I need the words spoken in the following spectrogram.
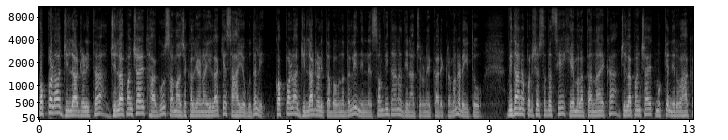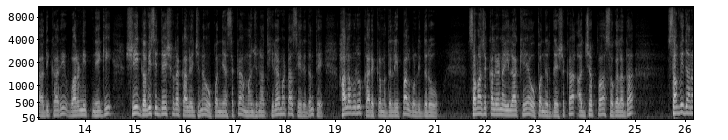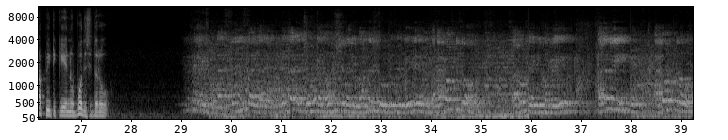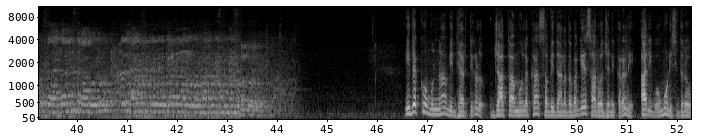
ಕೊಪ್ಪಳ ಜಿಲ್ಲಾಡಳಿತ, ಜಿಲ್ಲಾ ಪಂಚಾಯತ್ ಹಾಗೂ ಸಮಾಜ ಕಲ್ಯಾಣ ಇಲಾಖೆ ಸಹಯೋಗದಲ್ಲಿ ಕೊಪ್ಪಳ ಜಿಲ್ಲಾಡಳಿತ ಭವನದಲ್ಲಿ ನಿನ್ನೆ ಸಂವಿಧಾನ ದಿನಾಚರಣೆ ಕಾರ್ಯಕ್ರಮ ನಡೆಯಿತು. ವಿಧಾನ ಪರಿಷತ್ ಸದಸ್ಯೆ ಹೇಮಲತಾ ನಾಯಕ, ಜಿಲ್ಲಾ ಪಂಚಾಯತ್ ಮುಖ್ಯ ನಿರ್ವಾಹಕ ಅಧಿಕಾರಿ ವರ್ಣಿತ್ ನೇಗಿ, ಶ್ರೀ ಗವಿಸಿದ್ದೇಶ್ವರ ಕಾಲೇಜಿನ ಉಪನ್ಯಾಸಕ ಮಂಜುನಾಥ್ ಹಿರೇಮಠ ಸೇರಿದಂತೆ ಹಲವರು ಕಾರ್ಯಕ್ರಮದಲ್ಲಿ ಪಾಲ್ಗೊಂಡಿದ್ದರು. ಸಮಾಜ ಕಲ್ಯಾಣ ಇಲಾಖೆಯ ಉಪನಿರ್ದೇಶಕ ಅಜ್ಜಪ್ಪ ಸೊಗಲದ ಸಂವಿಧಾನ ಪೀಠಿಕೆಯನ್ನು ಬೋಧಿಸಿದರು. ಇದಕ್ಕೂ ಮುನ್ನ ವಿದ್ಯಾರ್ಥಿಗಳು ಜಾಥಾ ಮೂಲಕ ಸಂವಿಧಾನದ ಬಗ್ಗೆ ಸಾರ್ವಜನಿಕರಲ್ಲಿ ಅರಿವು ಮೂಡಿಸಿದರು.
